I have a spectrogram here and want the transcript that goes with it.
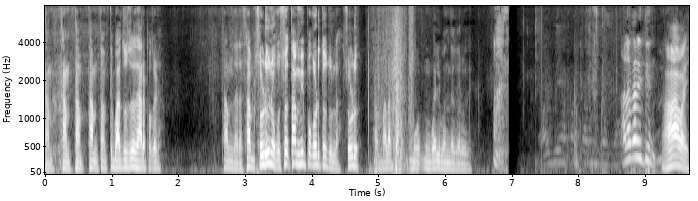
थांब थांब थांब थांब थांब. ते बाजूचं झाड पकड. थांब जरा. थांब सोडू नको. सो थांब मी पकडतो तुला. सोडू. थांब मला मो- मोबाईल बंद करू दे. आला का नितीन? हा भाई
